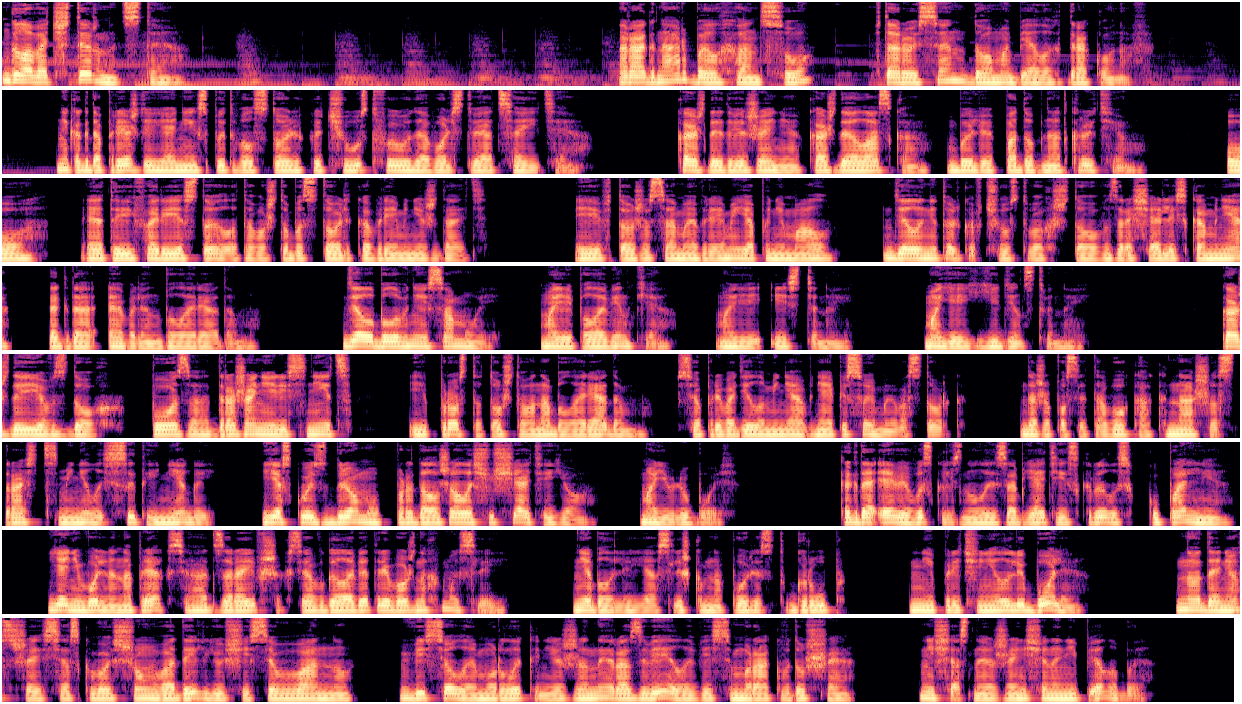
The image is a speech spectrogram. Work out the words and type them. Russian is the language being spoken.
Глава 14. Рагнар Белхансу, второй сын Дома Белых Драконов. Никогда прежде я не испытывал столько чувств и удовольствия от соития. Каждое движение, каждая ласка были подобны открытию. О, эта эйфория стоила того, чтобы столько времени ждать. И в то же самое время я понимал, дело не только в чувствах, что возвращались ко мне, когда Эвелин была рядом. Дело было в ней самой, моей половинке, моей истинной, моей единственной. Каждый ее вздох, поза, дрожание ресниц и просто то, что она была рядом, все приводило меня в неописуемый восторг. Даже после того, как наша страсть сменилась сытой негой, я сквозь дрему продолжал ощущать ее, мою любовь. Когда Эви выскользнула из объятий и скрылась в купальне, я невольно напрягся от зароившихся в голове тревожных мыслей. Не был ли я слишком напорист, груб, не причинил ли боли? Но донесшаяся сквозь шум воды, льющейся в ванну, веселое мурлыканье жены развеяло весь мрак в душе. Несчастная женщина не пела бы.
